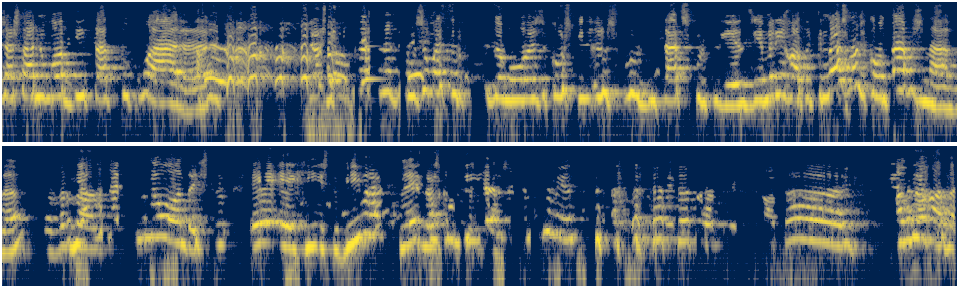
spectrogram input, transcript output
já está no modo ditado popular. já está uma surpresa hoje com os, os, os ditados portugueses e a Maria Rosa, que nós não lhe contámos nada, É verdade. Aqui na onda. Isto é, é que isto vibra, não é? nós convidamos absolutamente. Ai, Maria Rosa,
